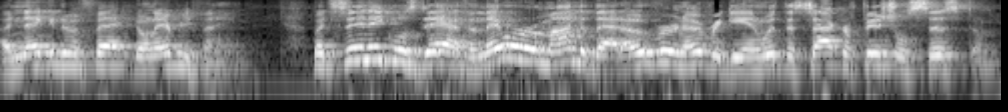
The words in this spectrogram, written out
a negative effect on everything. But sin equals death, and they were reminded that over and over again with the sacrificial system.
